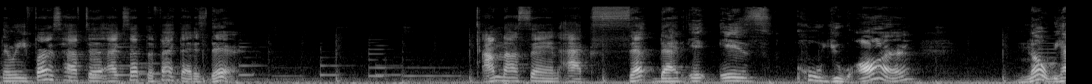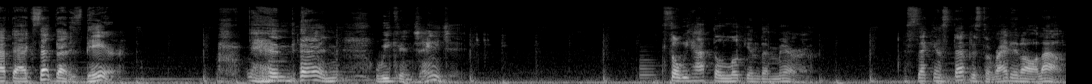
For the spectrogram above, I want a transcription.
then we first have to accept the fact that it's there. I'm not saying accept that it is who you are. No, we have to accept that it's there. and then we can change it. So we have to look in the mirror. The second step is to write it all out.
